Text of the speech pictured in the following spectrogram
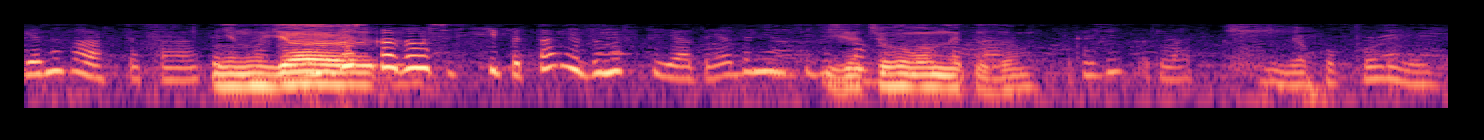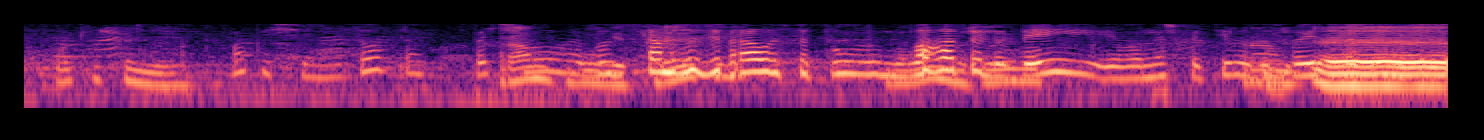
Я не вас питаю. Ні, ну, я- Ви ж казали, що всі питання до нас стоять. Я до нього підійшла. Я цього вам не почала казав. питати. Скажіть, будь ласка. Я повторюю, поки що ні. Поки що ні. Добре, Храм почули. був Бо відкритий. там же зібралося ту- багато можливість. людей, і вони ж хотіли до своєї святині. Е,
